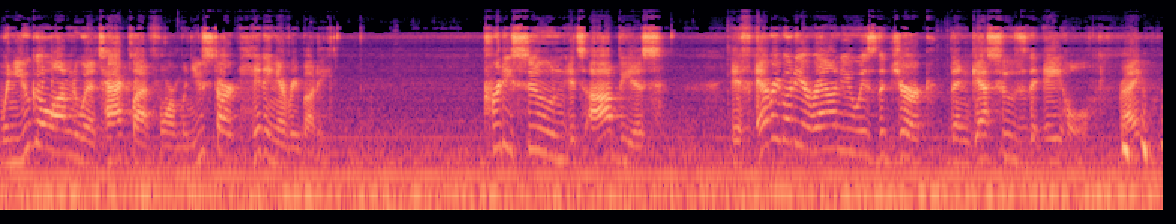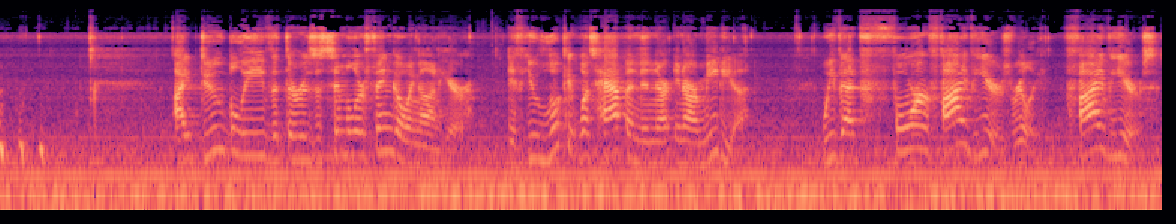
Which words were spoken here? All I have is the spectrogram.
when you go onto an attack platform, when you start hitting everybody, pretty soon it's obvious if everybody around you is the jerk, then guess who's the a hole, right? I do believe that there is a similar thing going on here. If you look at what's happened in our, in our media, we've had four, five years, really, five years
